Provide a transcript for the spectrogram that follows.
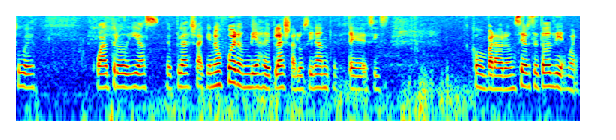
tuve cuatro días de playa, que no fueron días de playa alucinantes, ¿viste que decís? Como para broncearse todo el día, bueno.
